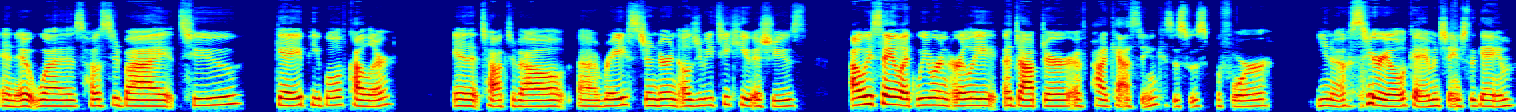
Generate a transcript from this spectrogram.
And it was hosted by two gay people of color. And it talked about uh, race, gender, and LGBTQ issues. I always say, like, we were an early adopter of podcasting because this was before, you know, Serial came and changed the game.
